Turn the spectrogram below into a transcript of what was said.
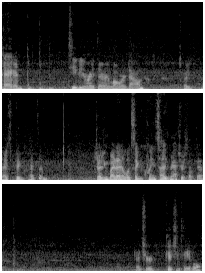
Padded. TV right there, lower down. So nice big, that's a, judging by that, it looks like a queen size mattress up there. Got your kitchen table.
